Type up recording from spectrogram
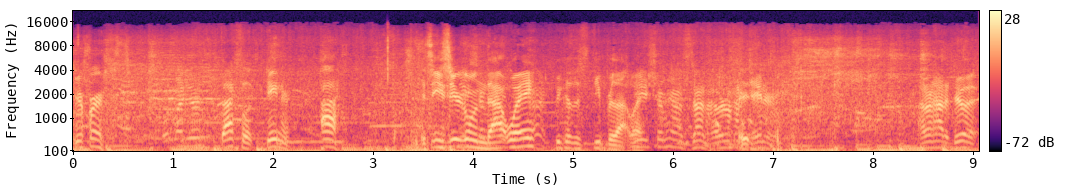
You're first. What am I doing? Backflip, gainer. Ah. It's easier going that way because it's steeper that way. show me how it's done. I don't know how to gainer. I don't know how to do it.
